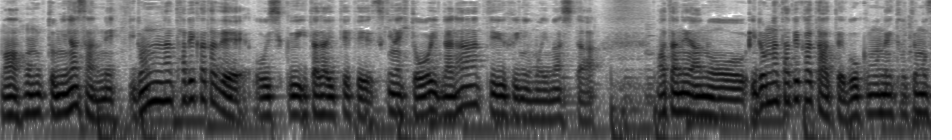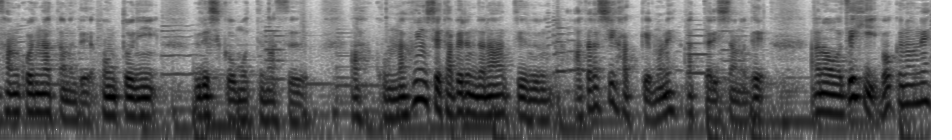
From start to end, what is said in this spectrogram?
まあ本当皆さんねいろんな食べ方で美味しくいただいてて好きな人多いんだなっていうふうに思いました。またねあのいろんな食べ方って僕もねとても参考になったので本当に嬉しく思ってます。あこんな風にして食べるんだなっていう新しい発見もねあったりしたのであのぜひ僕のね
